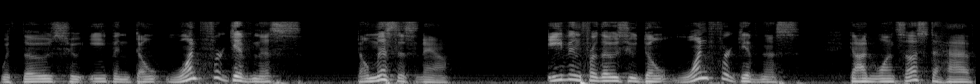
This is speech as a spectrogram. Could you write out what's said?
with those who even don't want forgiveness. Don't miss this now. Even for those who don't want forgiveness, God wants us to have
